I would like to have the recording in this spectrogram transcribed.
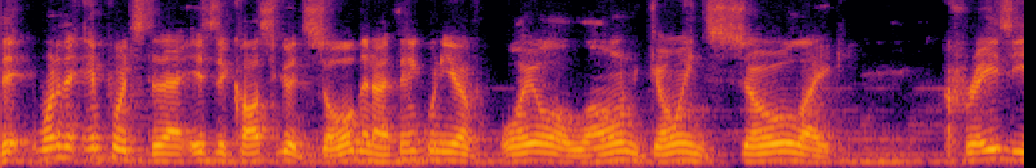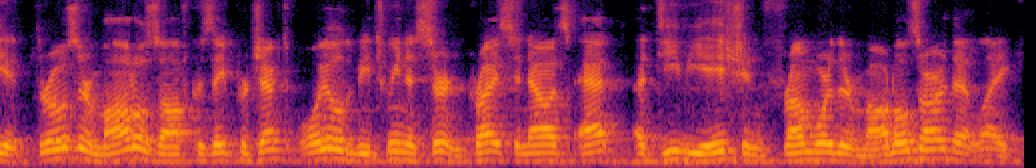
the, one of the inputs to that is the cost of goods sold and i think when you have oil alone going so like crazy it throws their models off because they project oil to between a certain price and now it's at a deviation from where their models are that like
